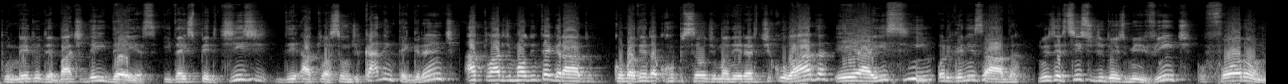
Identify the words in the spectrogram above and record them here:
por meio do debate de ideias e da expertise de atuação de cada integrante, atuar de modo integrado, combatendo a corrupção de maneira articulada e aí sim organizada. No exercício de 2020, o fórum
